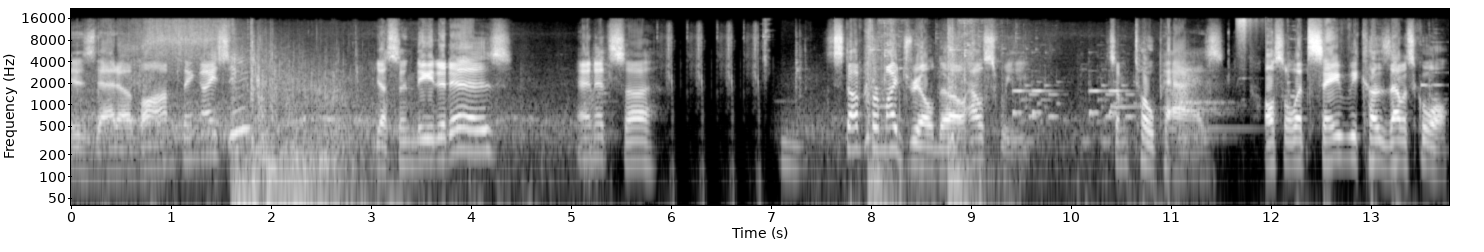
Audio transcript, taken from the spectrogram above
Is that a bomb thing I see? Yes, indeed it is. And it's, uh... Stuff for my drill though. How sweet. Some topaz. Also, let's save because that was cool.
